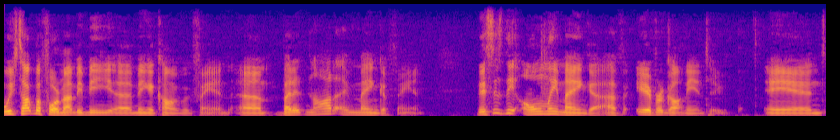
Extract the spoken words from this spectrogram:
we've talked before about me being uh, being a comic book fan, um, but it's not a manga fan. This is the only manga I've ever gotten into, and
